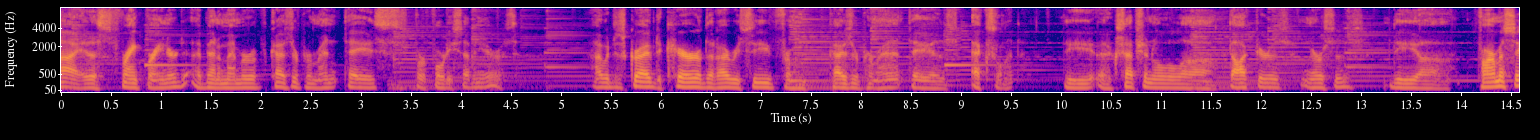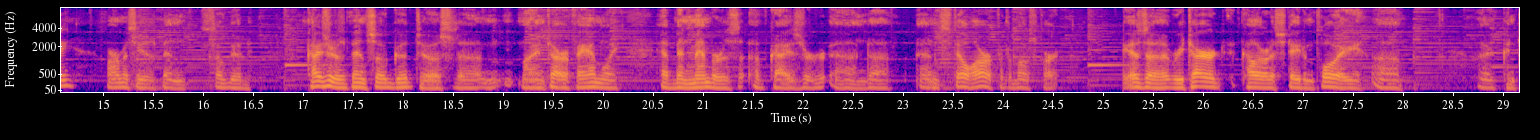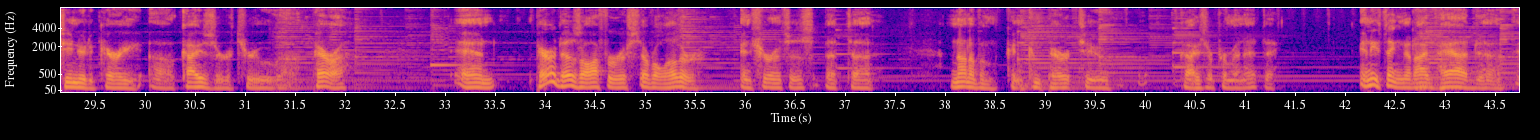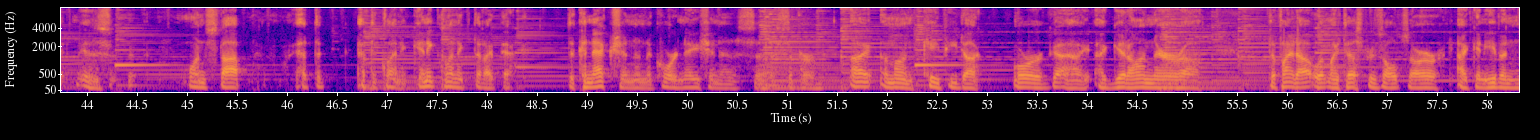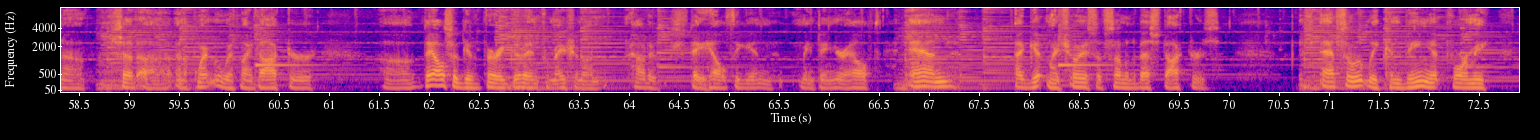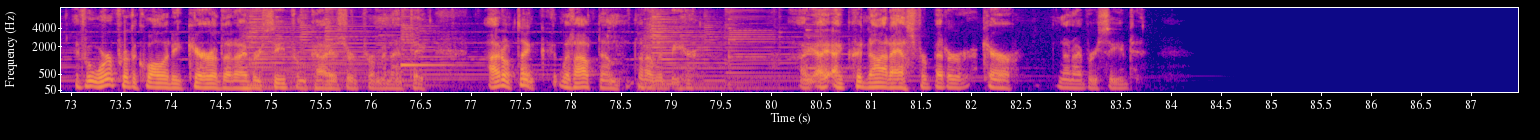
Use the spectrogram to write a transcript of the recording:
Hi, this is Frank Brainerd. I've been a member of Kaiser Permanente's for 47 years. I would describe the care that I received from Kaiser Permanente as excellent. The exceptional uh, doctors, nurses, the uh, pharmacy. Pharmacy has been so good. Kaiser has been so good to us. Uh, my entire family have been members of Kaiser and, uh, and still are for the most part. As a retired Colorado State employee, uh, I continue to carry uh, Kaiser through uh, PERA. And PERA does offer several other insurances, but uh, none of them can compare to Kaiser Permanente. Anything that I've had uh, is one stop at the, at the clinic, any clinic that I pick. The connection and the coordination is uh, superb. I am on kp.org. I, I get on there uh, to find out what my test results are. I can even uh, set uh, an appointment with my doctor. Uh, they also give very good information on how to stay healthy and maintain your health. And I get my choice of some of the best doctors. It's absolutely convenient for me. If it weren't for the quality care that I've received from Kaiser Permanente, I don't think without them that I would be here. I, I, I could not ask for better care than I've received.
